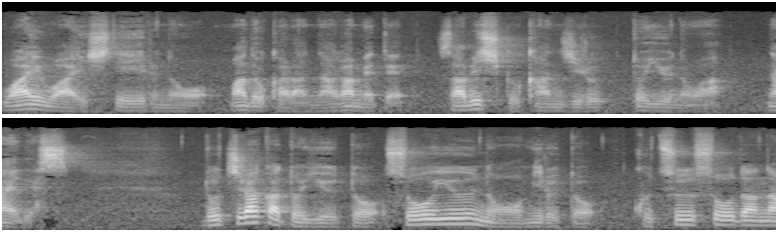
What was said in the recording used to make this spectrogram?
ワイワイしているのを窓から眺めて寂しく感じるというのはないです。どちらかというとそういうのを見ると苦痛そうだな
